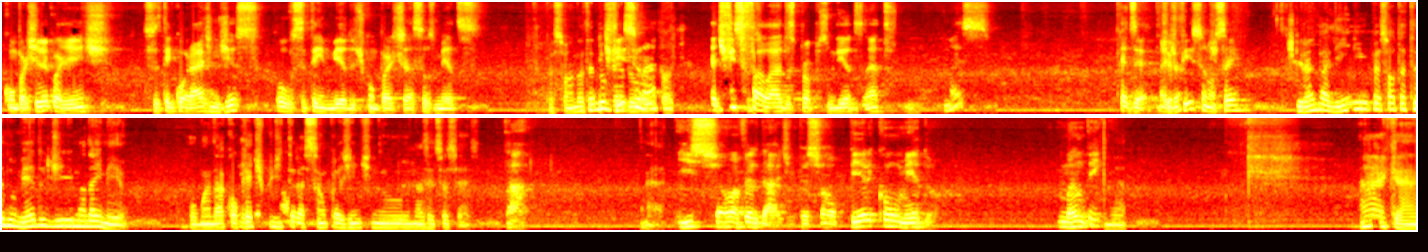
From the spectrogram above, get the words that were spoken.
Compartilha com a gente. Você tem coragem disso? Ou você tem medo de compartilhar seus medos? O pessoal anda tendo é difícil, medo. Né? É difícil falar dos próprios medos, né? Mas. Quer dizer, é difícil, não sei. Tirando a Aline, o pessoal tá tendo medo de mandar e-mail. Ou mandar qualquer é. tipo de interação pra gente no, nas redes sociais. Tá. É. Isso é uma verdade. Pessoal, percam o medo. Mandem. É. Ai, cara,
